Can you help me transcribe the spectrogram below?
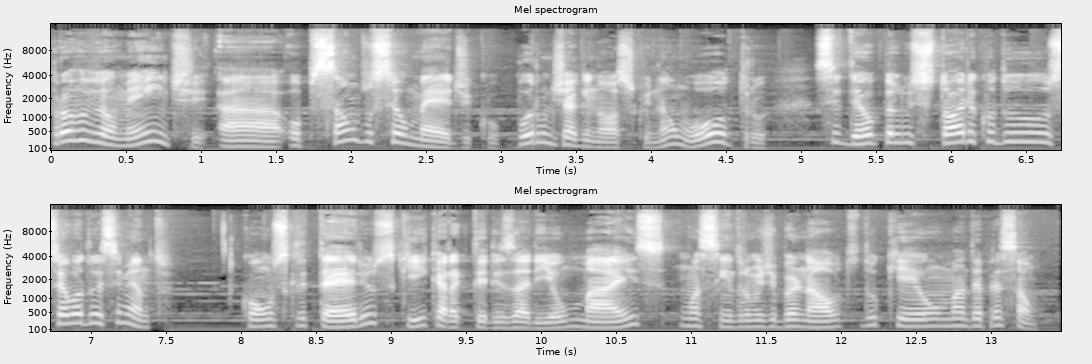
provavelmente, a opção do seu médico por um diagnóstico e não outro se deu pelo histórico do seu adoecimento, com os critérios que caracterizariam mais uma síndrome de burnout do que uma depressão.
